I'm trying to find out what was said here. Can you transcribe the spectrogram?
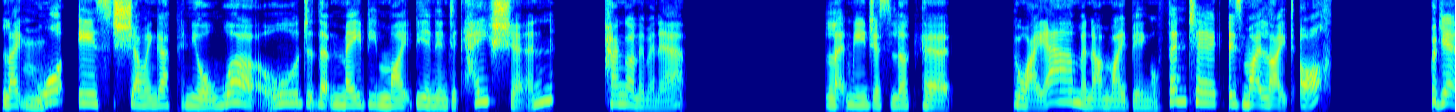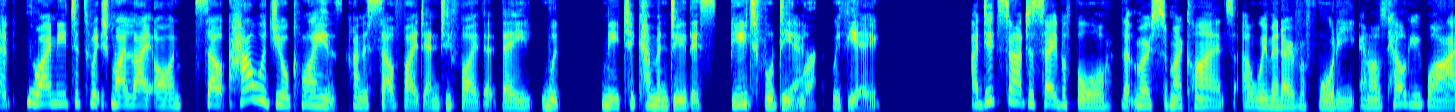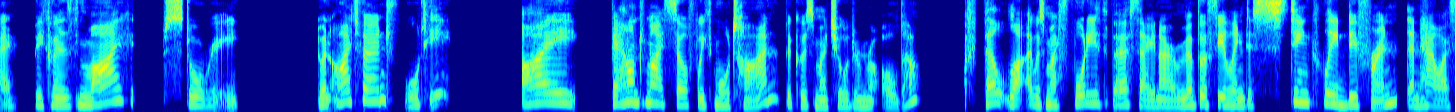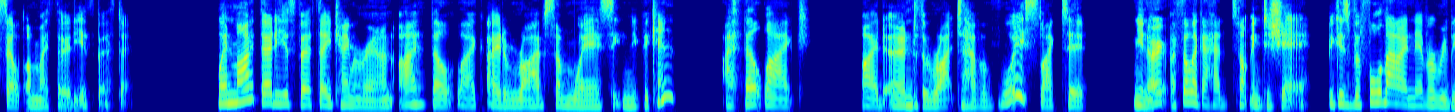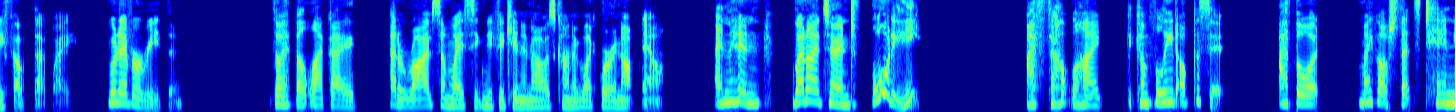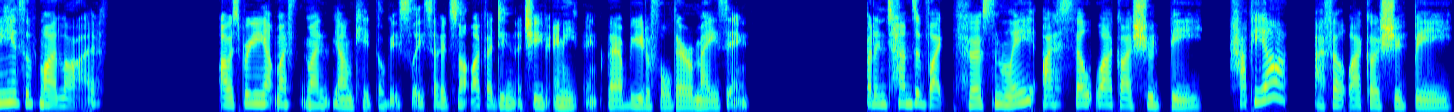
Like, mm. what is showing up in your world that maybe might be an indication? Hang on a minute. Let me just look at who I am and am I being authentic? Is my light off? Yeah. Do I need to switch my light on? So, how would your clients kind of self identify that they would need to come and do this beautiful deep yeah. work with you? I did start to say before that most of my clients are women over 40, and I'll tell you why. Because my story, when I turned 40, I found myself with more time because my children were older. I felt like it was my 40th birthday, and I remember feeling distinctly different than how I felt on my 30th birthday. When my 30th birthday came around, I felt like I'd arrived somewhere significant. I felt like I'd earned the right to have a voice, like to, you know, I felt like I had something to share because before that, I never really felt that way, whatever reason. So I felt like I had arrived somewhere significant and I was kind of like grown up now. And then when I turned 40, I felt like the complete opposite. I thought, oh my gosh, that's 10 years of my life. I was bringing up my, my young kids, obviously. So it's not like I didn't achieve anything. They're beautiful. They're amazing. But in terms of like personally, I felt like I should be happier. I felt like I should be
